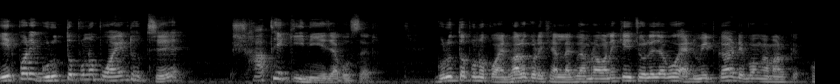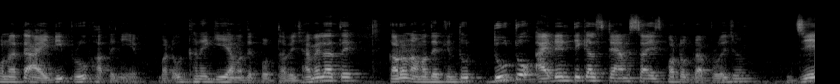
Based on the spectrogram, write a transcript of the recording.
এরপরে গুরুত্বপূর্ণ পয়েন্ট হচ্ছে, সাথে কি নিয়ে যাব স্যার গুরুত্বপূর্ণ পয়েন্ট ভালো করে খেয়াল রাখবে। আমরা অনেকেই চলে যাব অ্যাডমিট কার্ড এবং আমার কোনো একটা আইডি প্রুফ হাতে নিয়ে। বাট ওখানে গিয়ে আমাদের পড়তে হবে ঝামেলাতে, কারণ আমাদের কিন্তু দুটো আইডেন্টিক্যাল স্ট্যাম্প সাইজ ফটোগ্রাফ প্রয়োজন। যে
